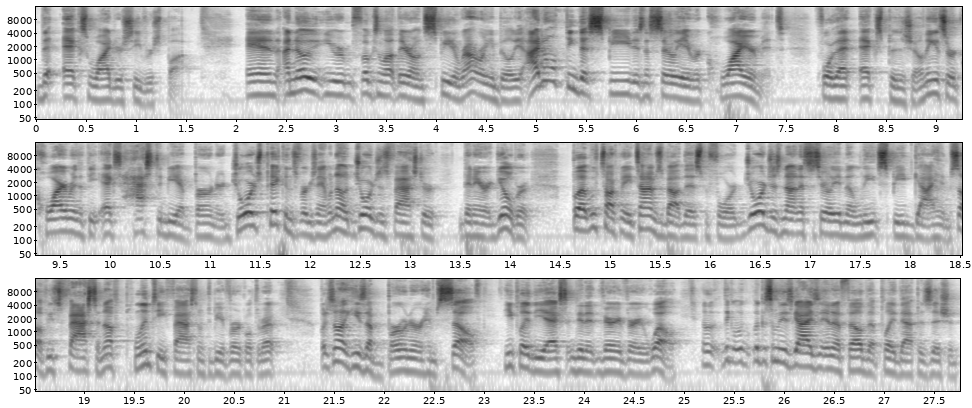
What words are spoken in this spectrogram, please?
the X wide receiver spot. And I know you're focusing a lot there on speed and route running ability. I don't think that speed is necessarily a requirement for that X position. I think it's a requirement that the X has to be a burner. George Pickens, for example, no, George is faster than Arik Gilbert, but we've talked many times about this before. George is not necessarily an elite speed guy himself. He's fast enough, plenty fast enough to be a vertical threat, but it's not like he's a burner himself. He played the X and did it very, very well. Look at some of these guys in the NFL that played that position.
